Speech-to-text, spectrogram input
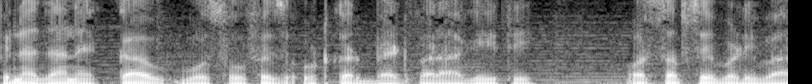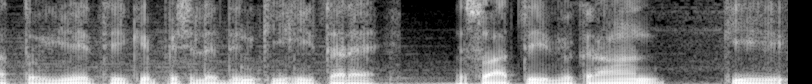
बिना जाने कब वो सोफे से उठकर बेड पर आ गई थी। और सबसे बड़ी बात तो ये थी कि पिछले दिन की ही तरह स्वाति विक्रांत की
